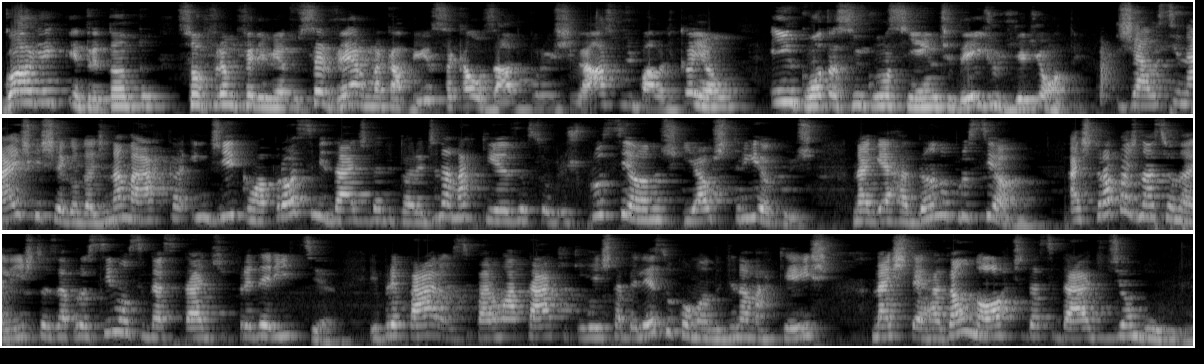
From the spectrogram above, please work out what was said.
Gorgey, entretanto, sofreu um ferimento severo na cabeça causado por um estilhaço de bala de canhão e encontra-se inconsciente desde o dia de ontem. Já os sinais que chegam da Dinamarca indicam a proximidade da vitória dinamarquesa sobre os prussianos e austríacos na Guerra Dano-Prussiano. As tropas nacionalistas aproximam-se da cidade de Fredericia e preparam-se para um ataque que restabeleça o comando dinamarquês nas terras ao norte da cidade de Hamburgo.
